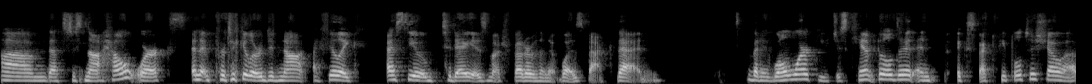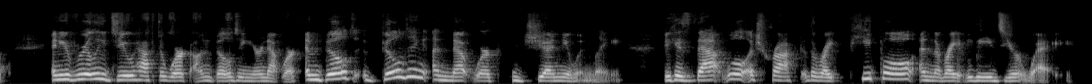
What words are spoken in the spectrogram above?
Um, that's just not how it works. And in particular, did not. I feel like SEO today is much better than it was back then, but it won't work. You just can't build it and expect people to show up and you really do have to work on building your network and build building a network genuinely because that will attract the right people and the right leads your way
